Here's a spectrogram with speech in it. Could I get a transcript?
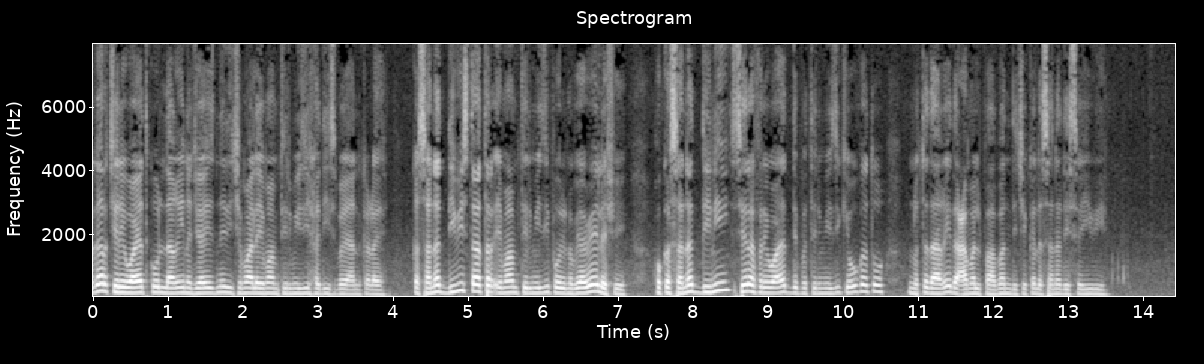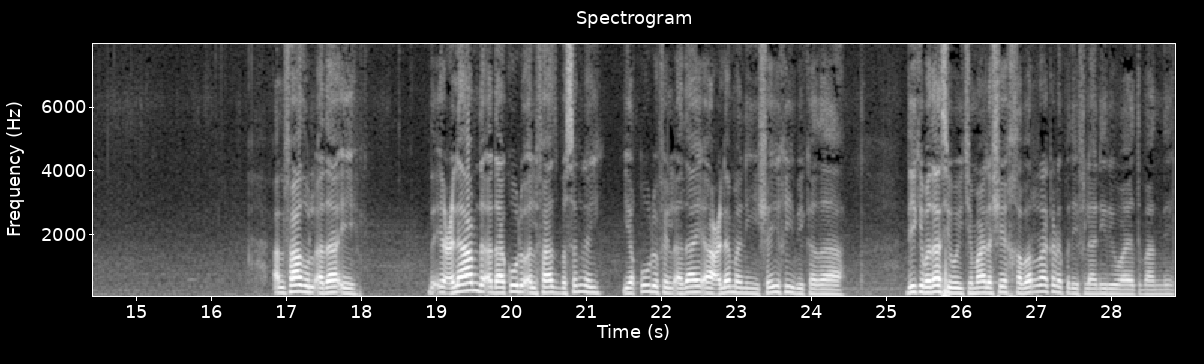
اګر چې روايت کول له هغې نه جائز نه دي چې ما له امام ترمذي حديث بيان کړی که سند دي وي ستا تر امام ترمذي پورې نو بيا ويلی شې خو که سند دي ني صرف روايت دې په ترمذي کې وکتو نو ته د هغې د عمل پابند دې چې کله سند يې صحيح وي الفاظ الاداء د اعلام د ادا کولو الفاظ بسنګي يقول في الاداء اعلمني شيخي بکذا دې کې به داسې وایي چې مال شیخ خبر راکړ په دې فلاني روایت باندې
